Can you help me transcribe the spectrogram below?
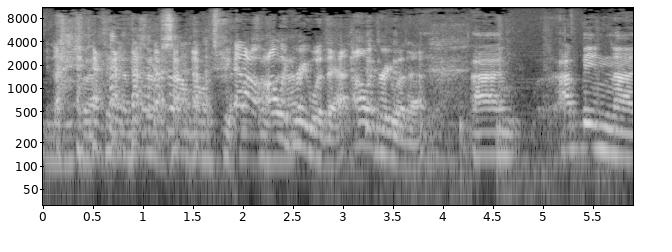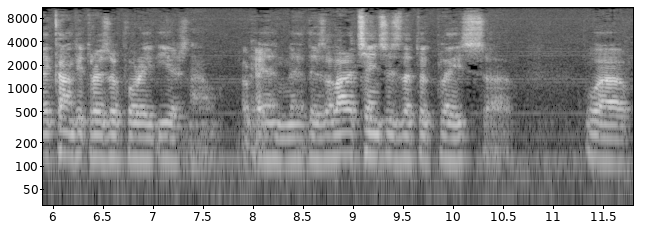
You know, so I think I deserve some And I'll, I'll agree with that. I'll agree with that. Um, I've been uh, county treasurer for eight years now, Okay. and uh, there's a lot of changes that took place. Uh, well,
